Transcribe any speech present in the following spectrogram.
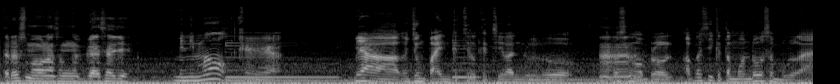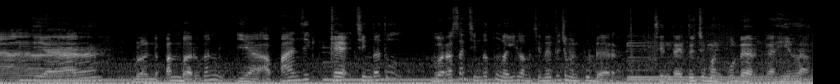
Terus mau langsung ngegas aja? Minimal kayak ya jumpain kecil-kecilan dulu. Terus Ah. ngobrol apa sih ketemuan dulu sebulan. Iya. bulan depan baru kan ya apaan sih? Kayak cinta tuh gua rasa cinta tuh nggak hilang. Cinta itu cuma pudar. Cinta itu cuma pudar nggak hilang.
